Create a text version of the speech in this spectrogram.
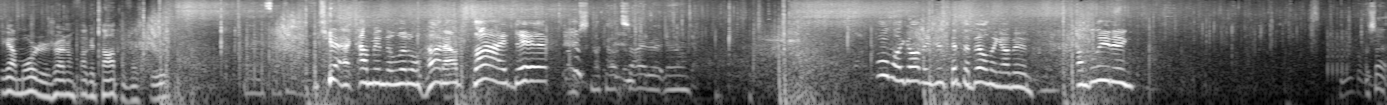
They got mortars right on fucking top of us, dude. Yeah, Jack, I'm in the little hut outside, dude. I'm stuck outside right now. Oh my god, they just hit the building I'm in. I'm bleeding. What's that?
